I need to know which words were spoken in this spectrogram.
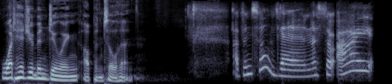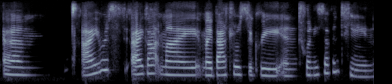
What had you been doing up until then? up until then so i um I was I got my my bachelor's degree in 2017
